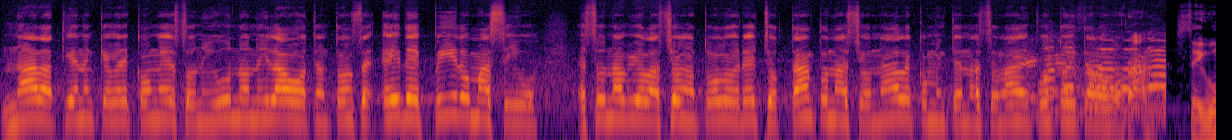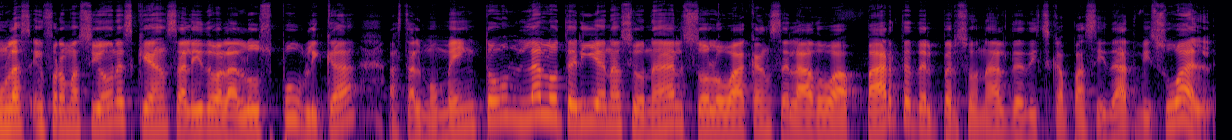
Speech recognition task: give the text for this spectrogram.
nada tienen que ver con eso, ni uno ni la otra. Entonces, el despido masivo es una violación a todos los derechos, tanto nacionales como internacionales, desde el punto de vista laboral. Según las informaciones que han salido a la luz pública, hasta el momento, la Lotería Nacional solo ha cancelado a parte del personal de discapacidad visual,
